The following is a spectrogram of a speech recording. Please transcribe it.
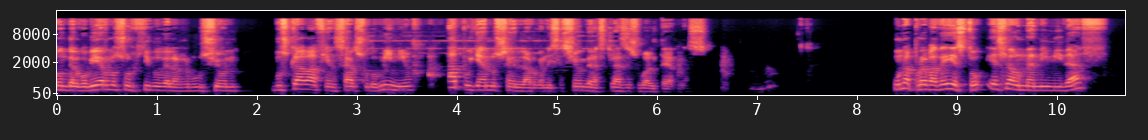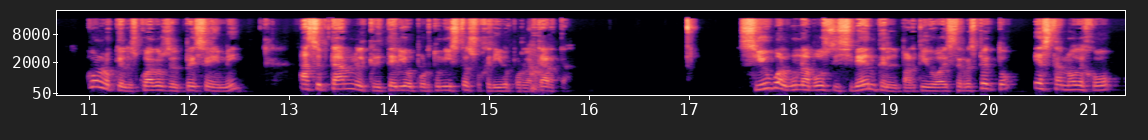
donde el gobierno surgido de la revolución buscaba afianzar su dominio apoyándose en la organización de las clases subalternas. Una prueba de esto es la unanimidad con lo que los cuadros del PCM aceptaron el criterio oportunista sugerido por la Carta. Si hubo alguna voz disidente en el partido a este respecto, esta no dejó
